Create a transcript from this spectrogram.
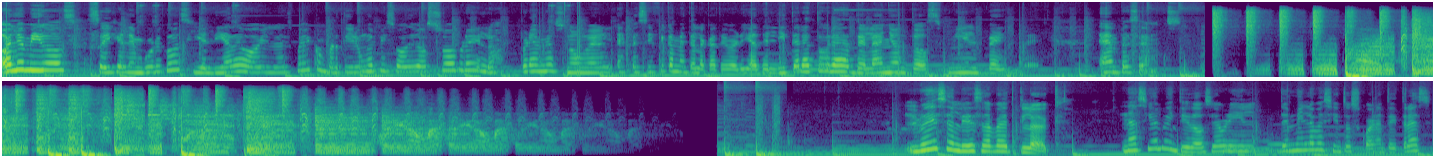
Hola amigos, soy Helen Burgos y el día de hoy les voy a compartir un episodio sobre los premios Nobel, específicamente la categoría de literatura del año 2020. Empecemos. Louise Elizabeth Gluck nació el 22 de abril de 1943,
